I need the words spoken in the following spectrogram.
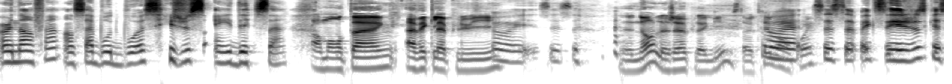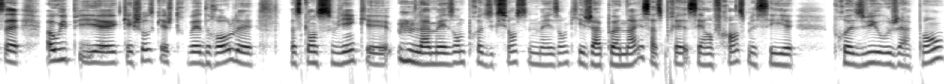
qu'un enfant en sabots de bois, c'est juste indécent. En montagne, avec la pluie. Oui, c'est ça. Euh, non, le jamais plugué, c'est un très bon point. C'est ça. Fait que c'est juste que ça. Ah oui, puis euh, quelque chose que je trouvais drôle, euh, parce qu'on se souvient que la maison de production, c'est une maison qui est japonaise. Ça se C'est en France, mais c'est produit au Japon.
